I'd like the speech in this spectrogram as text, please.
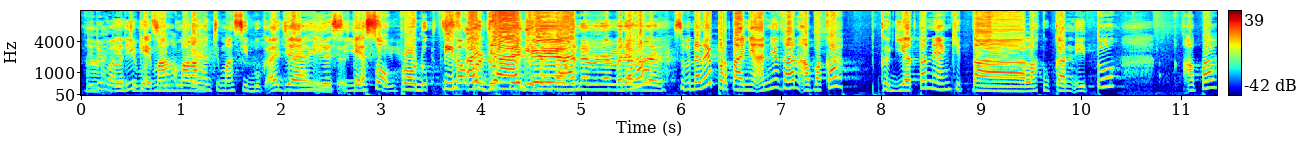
Jadi Nah, malah jadi cuma kayak ma- sibuk malahan ya? cuma sibuk aja Oh, iya gitu. sih, kayak iya sok sih. produktif Sok aja produktif, gitu iya, iya, kan benar, benar, padahal benar. sebenarnya pertanyaannya kan apakah kegiatan yang kita lakukan itu apa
